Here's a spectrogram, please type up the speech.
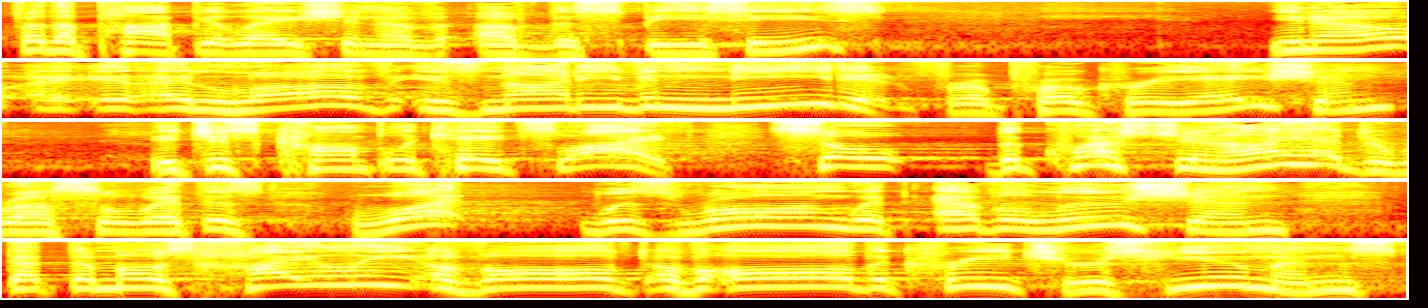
for the population of, of the species. You know, a, love is not even needed for a procreation. It just complicates life. So the question I had to wrestle with is what was wrong with evolution that the most highly evolved of all the creatures, humans,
